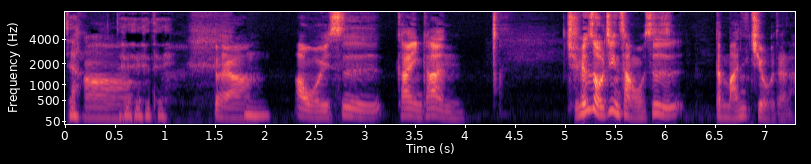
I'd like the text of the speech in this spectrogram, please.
这样啊，对对对，对啊，啊，我也是看一看选手进场，我是等蛮久的啦。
